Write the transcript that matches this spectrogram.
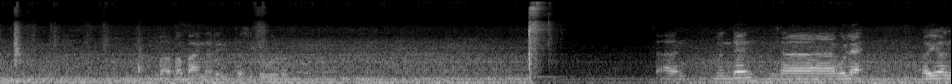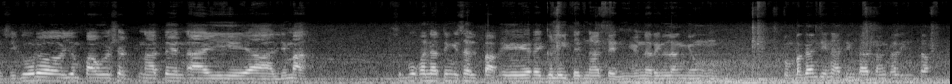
500. Bababa na rin ito siguro. Saan? Din? Sa uli? Ayun, siguro yung power shot natin ay ah, lima. Subukan natin isalpak, i-regulated natin. Yun na rin lang yung, kumbaga hindi natin tatanggalin to.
